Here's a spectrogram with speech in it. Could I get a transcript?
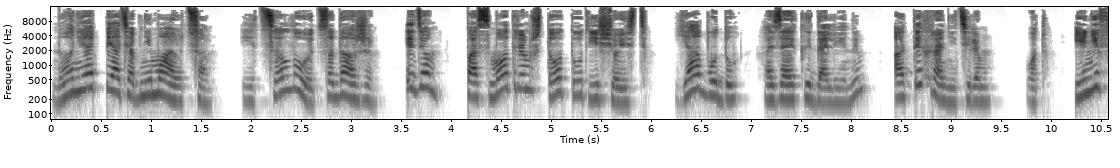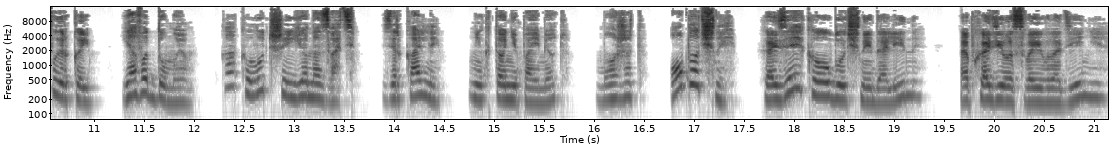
но они опять обнимаются и целуются даже. Идем, посмотрим, что тут еще есть. Я буду хозяйкой долины, а ты хранителем. Вот. И не фыркой. Я вот думаю, как лучше ее назвать? Зеркальный? Никто не поймет. Может, облачный? Хозяйка облачной долины обходила свои владения,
